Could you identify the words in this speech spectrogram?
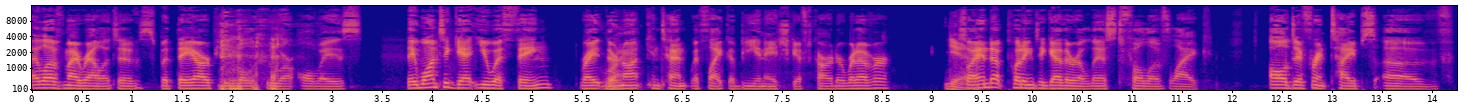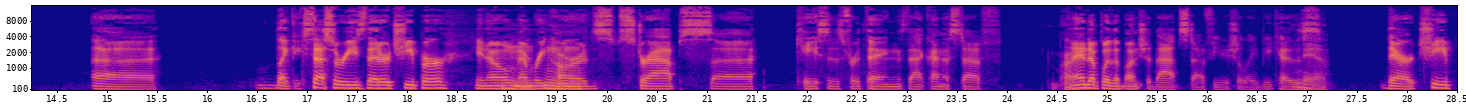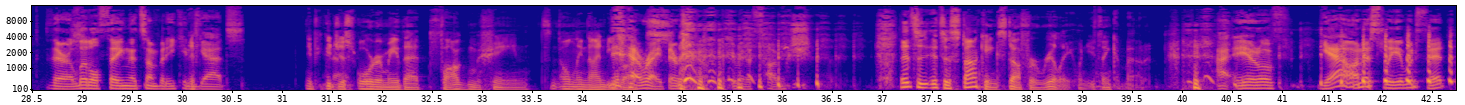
I love my relatives, but they are people who are always they want to get you a thing, right? They're Right. not content with like a B&H gift card or whatever. yeah, So I end up putting together a list full of like all different types of uh like accessories that are cheaper, you know, Mm, memory mhm. cards, straps, uh cases for things, that kind of stuff. And I end up with a bunch of that stuff usually because yeah. they're cheap, they're a little thing that somebody can If- get. If you could know. just order me that fog machine, it's only ninety. Bucks. Yeah, right. There we go. Give me the fog machine. It's a, it's a stocking stuffer, really, when you think about it. I, you know, if- yeah, honestly, it would fit.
